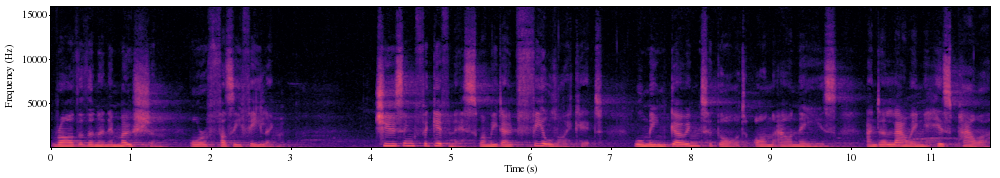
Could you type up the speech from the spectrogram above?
rather than an emotion or a fuzzy feeling. Choosing forgiveness when we don't feel like it will mean going to God on our knees and allowing His power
